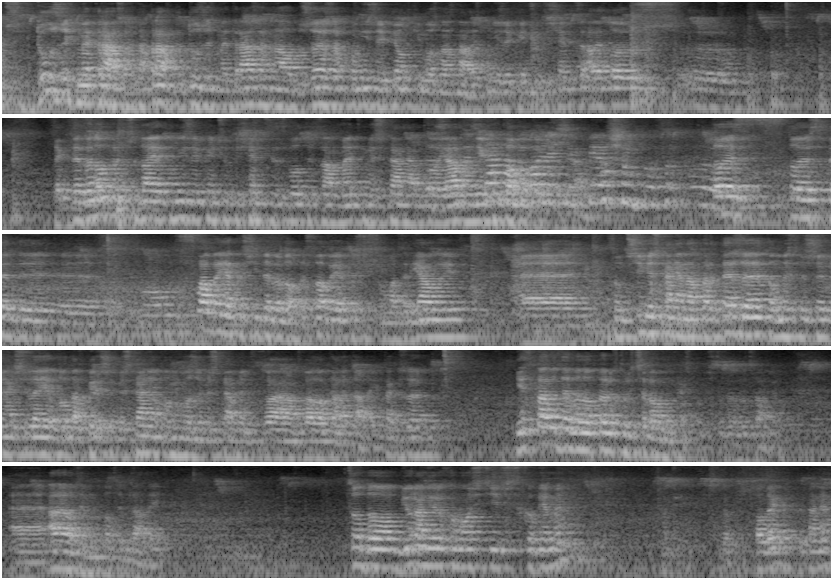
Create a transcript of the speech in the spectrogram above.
przy dużych metrażach, naprawdę dużych metrażach na obrzeżach poniżej piątki można znaleźć, poniżej 5 tysięcy, ale to już jak deweloper sprzedaje poniżej 5 tysięcy złotych za metr mieszkania, to ja bym nie kupował To jest, to jest wtedy y, no, słabej jakości deweloper, słabej jakości są materiały. E, są trzy mieszkania na parterze, to my słyszymy jak się leje woda w pierwszym mieszkaniu, pomimo że mieszkamy dwa, dwa lokale dalej. Także jest paru deweloperów, których trzeba unikać po prostu we Wrocławiu. E, ale o tym, o tym dalej. Co do biura nieruchomości, wszystko wiemy? Olek, pytania?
